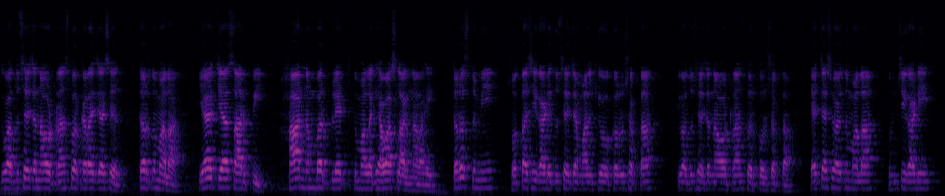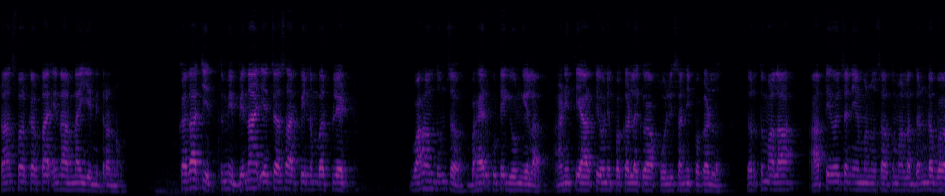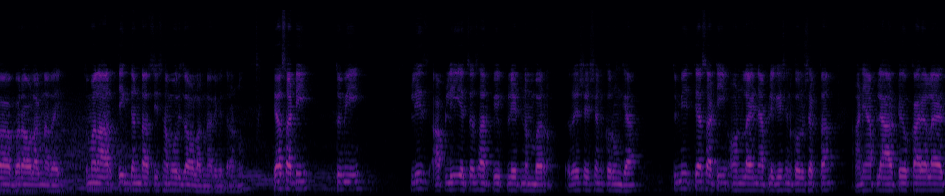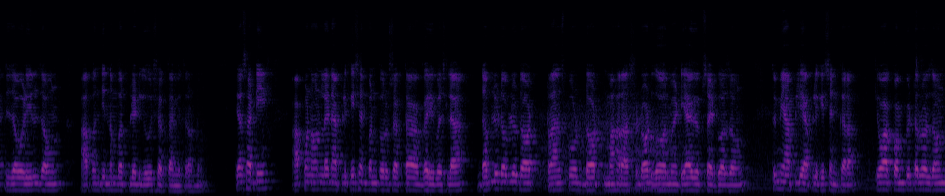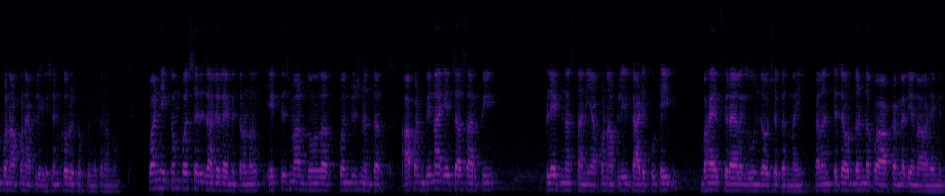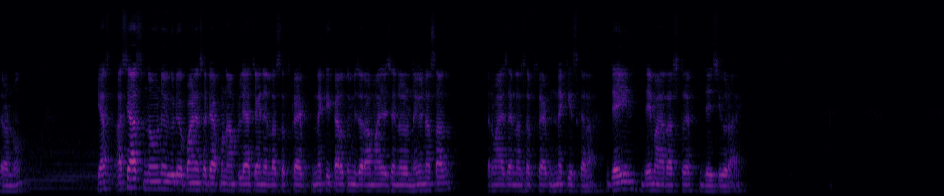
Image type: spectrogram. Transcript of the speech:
किंवा दुसऱ्याच्या नावावर ट्रान्सफर करायची असेल तर तुम्हाला एच एस आर पी हा नंबर प्लेट तुम्हाला घ्यावाच लागणार आहे. तरच तुम्ही स्वतःची गाडी दुसऱ्याच्या मालकीवर करू शकता. किंवा दुसऱ्याच्या नावावर ट्रान्सफर करू शकता. याच्याशिवाय तुम्हाला तुमची गाडी ट्रान्सफर करता येणार नाहीये मित्रांनो. कदाचित तुम्ही बिना H S R P number plate वाहन तुमचं बाहेर कुठे घेऊन गेलात आणि ते आर टी ओने पकडलं किंवा पोलिसांनी पकडलं तर तुम्हाला आर टी ओच्या नियमानुसार तुम्हाला दंड ब- भरावा लागणार आहे. तुम्हाला आर्थिक दंडाशी सामोरे जावं लागणार आहे मित्रांनो. त्यासाठी तुम्ही प्लीज आपली H S R P plate number registration करून घ्या. तुम्ही त्यासाठी ऑनलाईन ॲप्लिकेशन करू शकता आणि आपल्या आर टी ओ कार्यालयात जवळील जाऊन आपण ती नंबर प्लेट घेऊ शकता मित्रांनो. त्यासाठी आपण ऑनलाईन ॲप्लिकेशन पण करू शकता. घरी बसल्या W W dot transport dot Maharashtra dot government या वेबसाईटवर जाऊन तुम्ही आपली ॲप्लिकेशन करा किंवा कॉम्प्युटरवर जाऊन पण आपण ॲप्लिकेशन करू शकतो मित्रांनो. पण हे कंपल्सरी झालेलं आहे मित्रांनो. एकतीस मार्च दोन हजार पंचवीस नंतर आपण बिना H S R P plate नसताना आपण आपली गाडी कुठेही बाहेर फिरायला घेऊन जाऊ शकत नाही. कारण त्याच्यावर दंड प- करण्यात येणार आहे मित्रांनो. या अशाच नवनवीन व्हिडिओ पाहण्यासाठी आपण आपल्या चॅनलला सबस्क्राईब नक्की करा. तुम्ही जर माझ्या चॅनलवर नवीन असाल तर माझ्या चॅनल सबस्क्राईब नक्कीच करा. जय हिंद जय महाराष्ट्र जय शिवराय.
